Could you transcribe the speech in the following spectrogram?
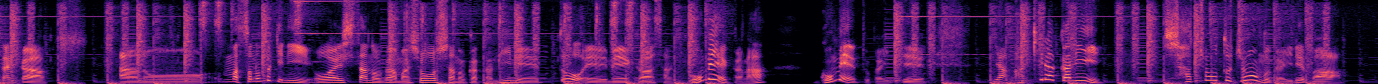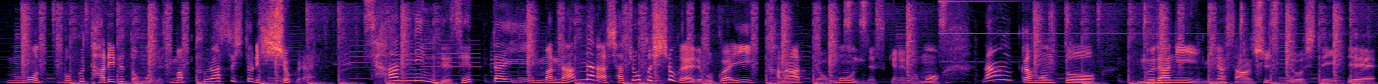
なんか、あのー、まあ、その時にお会いしたのが、まあ、消費者の方2名と、えー、メーカーさん5名かな ?5 名とかいて、いや、明らかに社長と常務がいれば、もう僕足りると思うんです。まあ、プラス1人秘書ぐらい。3人で絶対いい。まあ、なんなら社長と秘書ぐらいで僕はいいかなって思うんですけれども、なんか本当、無駄に皆さん出張していて、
